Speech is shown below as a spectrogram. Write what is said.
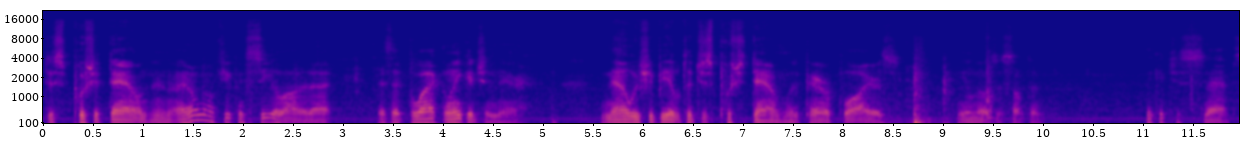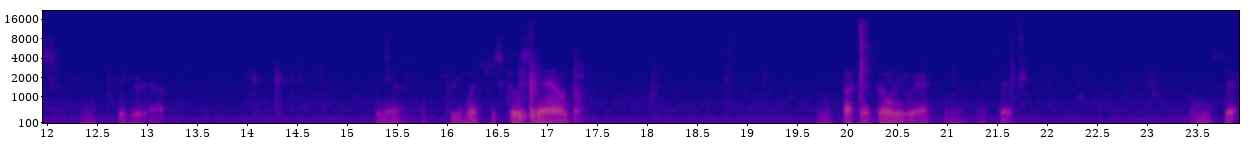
just push it down. And I don't know if you can see a lot of that. There's that black linkage in there. Now we should be able to just push it down with a pair of pliers. You'll notice something. I think it just snaps. We'll figure it out. Yeah, pretty much just goes down. It's not going to go anywhere. That's it. Almost it.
